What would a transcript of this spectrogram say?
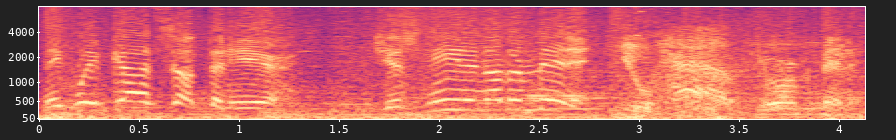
Think we've got something here. Just need another minute. You have your minute.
